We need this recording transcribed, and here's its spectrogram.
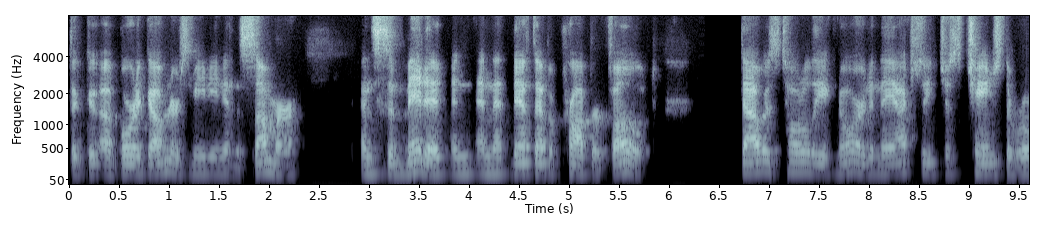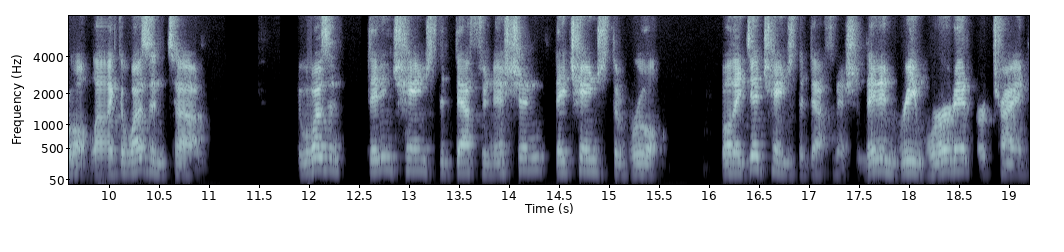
the uh, board of governors meeting in the summer and submit it and, and that they have to have a proper vote. That was totally ignored and they actually just changed the rule. Like it wasn't um, it wasn't they didn't change the definition they changed the rule. Well they did change the definition. They didn't reword it or try and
